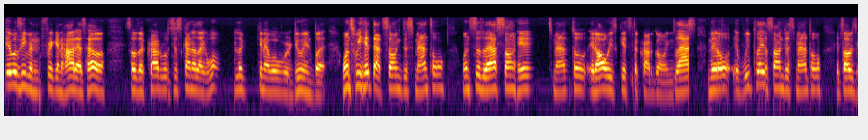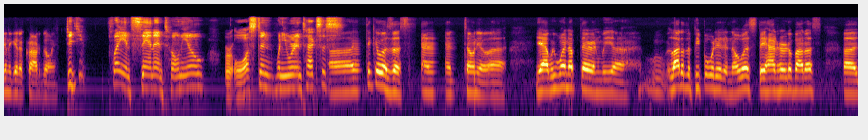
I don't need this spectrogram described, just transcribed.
it was even freaking hot as hell, so the crowd was just kind of like, "What?" Looking at what we are doing. But once we hit that song, "Dismantle," once the last song hit. Dismantle, it always gets the crowd going. Last, middle, if we play the song Dismantle, it's always going to get a crowd going. Did you play in San Antonio or Austin when you were in Texas? Uh, I think it was uh, San Antonio. Uh, yeah, we went up there and we uh, a lot of the people who didn't know us, they had heard about us. Uh,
